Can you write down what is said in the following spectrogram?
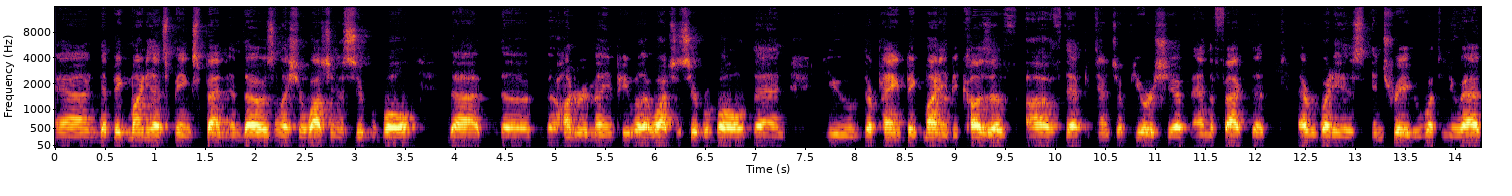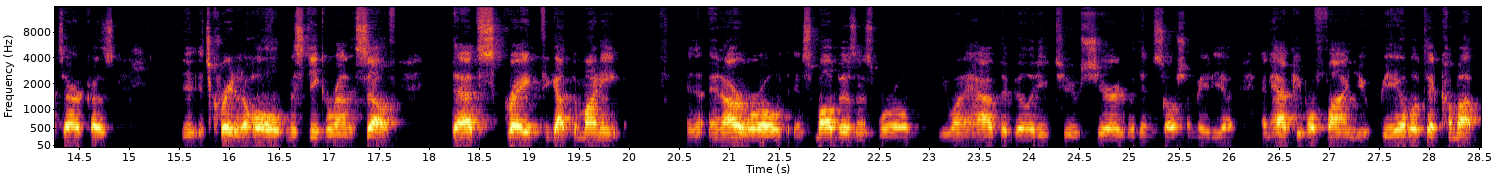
and the big money that's being spent in those, unless you're watching the Super Bowl, the the the 100 million people that watch the Super Bowl, then you they're paying big money because of of that potential viewership and the fact that everybody is intrigued with what the new ads are because it's created a whole mystique around itself. That's great if you got the money. In, in our world, in small business world, you want to have the ability to share it within social media and have people find you, be able to come up.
